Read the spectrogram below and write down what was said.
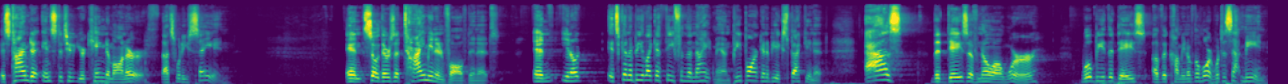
It's time to institute your kingdom on earth. That's what he's saying. And so there's a timing involved in it. And, you know, it's going to be like a thief in the night, man. People aren't going to be expecting it. As the days of Noah were, will be the days of the coming of the Lord. What does that mean?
